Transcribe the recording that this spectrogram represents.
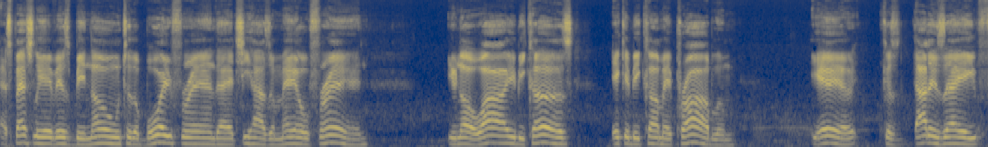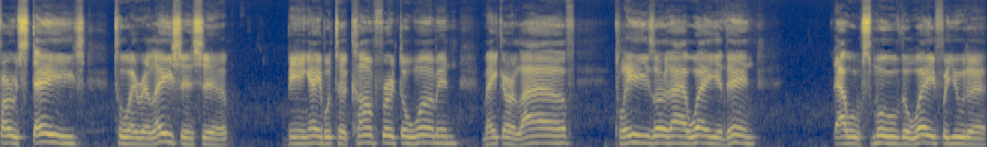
especially if it's been known to the boyfriend that she has a male friend. You know why? Because it can become a problem. Yeah, because that is a first stage to a relationship. Being able to comfort the woman, make her laugh, please her that way, and then that will smooth the way for you to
